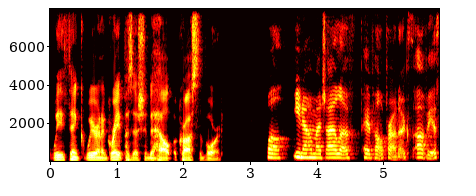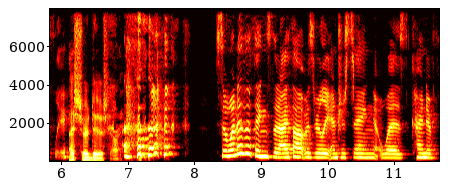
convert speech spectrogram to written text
we think we're in a great position to help across the board. Well, you know how much I love PayPal products, obviously. I sure do, Shelly. so one of the things that I thought was really interesting was kind of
